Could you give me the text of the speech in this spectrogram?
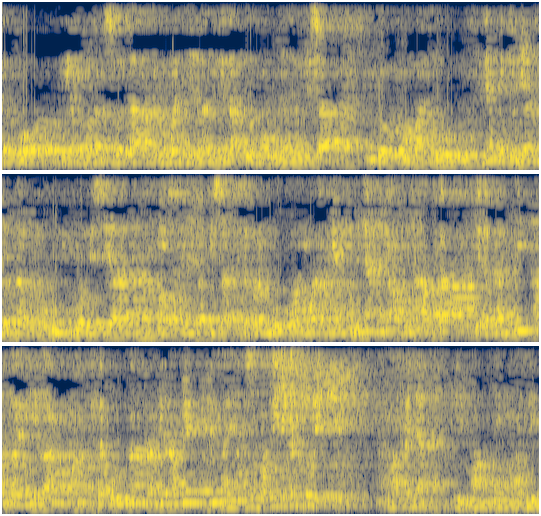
terbor yang bukan sebentar yang kebanjiran kita tur kemudian yang bisa untuk membantu yang kemudian sebentar. Menghubungi kepolisian. Kalau tidak bisa kita berembuk orang-orang yang punya yang punya harta kita ganti harta yang hilang kita urunan rame-rame. Nah yang seperti ini kan sulit makanya imam yang adil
